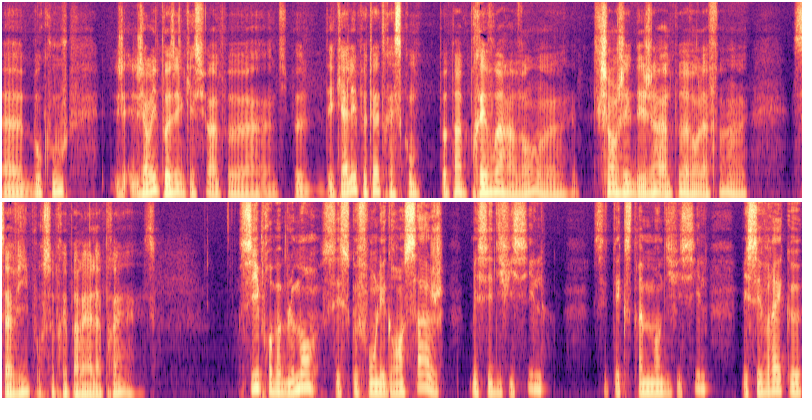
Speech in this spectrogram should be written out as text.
euh, beaucoup. J'ai envie de poser une question un peu, un, un petit peu décalée peut-être. Est-ce qu'on peut pas prévoir avant, euh, changer déjà un peu avant la fin euh, sa vie pour se préparer à l'après? Si, probablement. C'est ce que font les grands sages. Mais c'est difficile. C'est extrêmement difficile. Mais c'est vrai que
